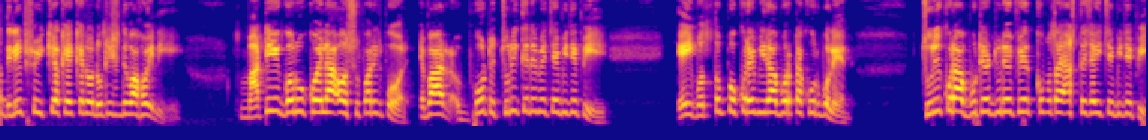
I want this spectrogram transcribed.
দিলীপ শইকিয়াকে কেন নোটিশ দেওয়া হয়নি? মাটি, গরু, কয়লা ও সুপারির পর এবার ভোট চুরিতে নেমেছে বিজেপি। এই মন্তব্য করে মীরা বরটাকুর বলেন, চুরি করা বুটের জুড়ে ফের ক্ষমতায় আসতে চাইছে বিজেপি।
